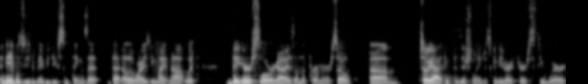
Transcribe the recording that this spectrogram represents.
enables you to maybe do some things that that otherwise you might not with bigger, slower guys on the perimeter. So, um, so yeah, I think positionally, just going to be very curious to see where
